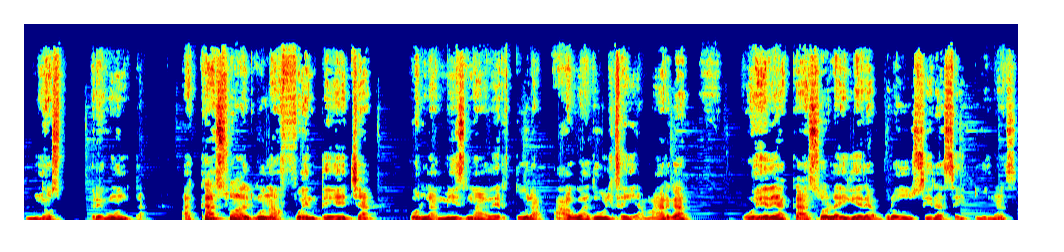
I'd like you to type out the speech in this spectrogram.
nos pregunta, ¿acaso alguna fuente hecha la misma abertura agua dulce y amarga? ¿Puede acaso la higuera producir aceitunas?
